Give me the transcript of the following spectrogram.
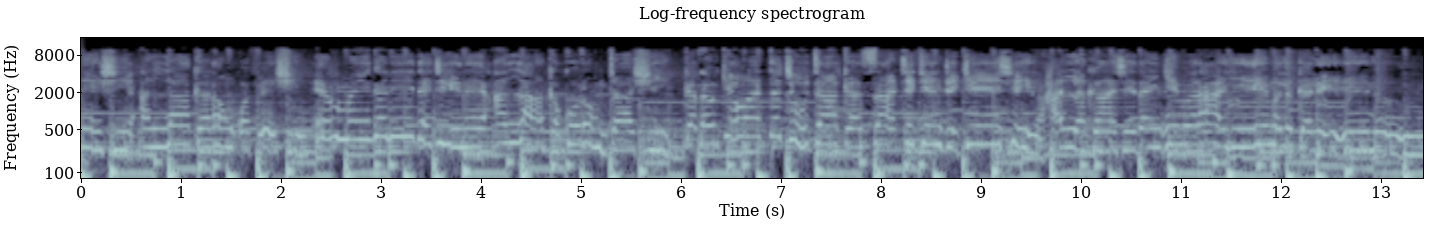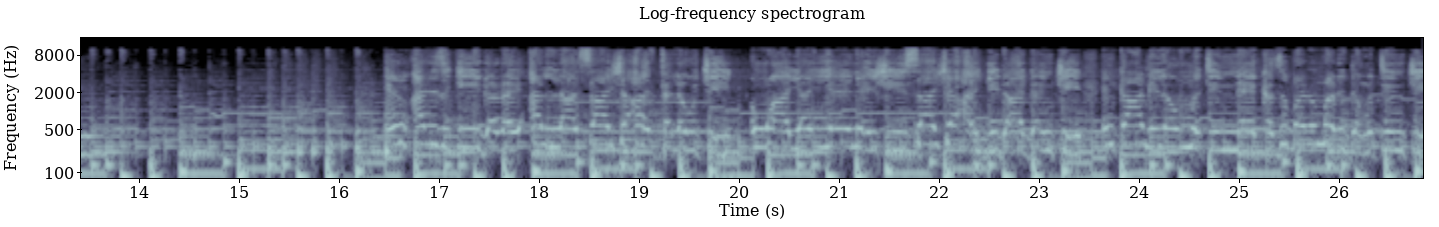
ne shi Allah ka rankwafe shi. In mai gani Allah ka kurumta shi. Ka ɗauki wata cuta ka sa cikin jikin shi. Ka hallaka shi dan Ibrahim Kalilu. in arziki garai Allah sashi a talauci. In wayayye ne shi sashi a gidadanci in kamilin mutum ne ka zubar mar da mutunci.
